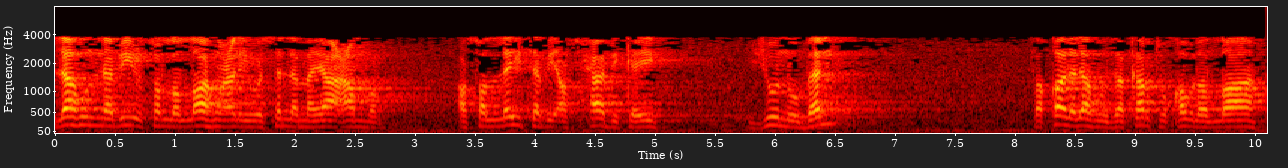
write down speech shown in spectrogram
له النبي صلى الله عليه وسلم يا عمرو أصليت بأصحابك إيه؟ جنبا. فقال له ذكرت قول الله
